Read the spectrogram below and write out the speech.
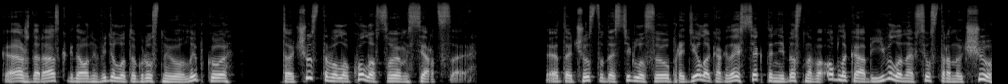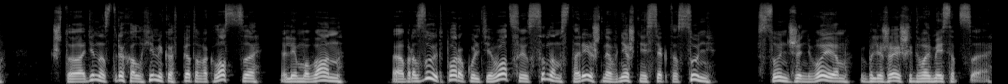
Каждый раз, когда он видел эту грустную улыбку, то чувствовал укола в своем сердце. Это чувство достигло своего предела, когда секта Небесного Облака объявила на всю страну Чу, что один из трех алхимиков пятого класса, Лимуван, образует пару культиваций с сыном старейшины внешней секты Сунь, Сунь Джиньвэем, ближайшие два месяца.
